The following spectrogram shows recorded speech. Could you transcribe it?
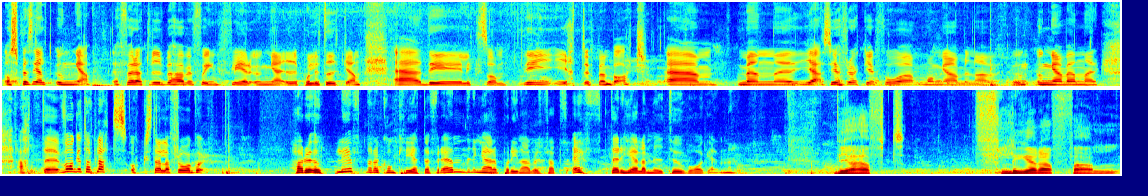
och speciellt unga, för att vi behöver få in fler unga i politiken. Eh, det, är liksom, det är jätteuppenbart. Eh, men ja, så jag försöker få många av mina unga vänner att eh, våga ta plats och ställa frågor. Har du upplevt några konkreta förändringar på din arbetsplats efter hela metoo-vågen? Vi har haft flera fall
